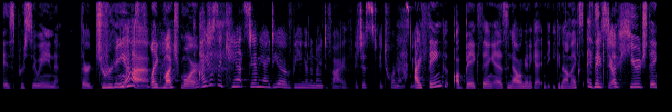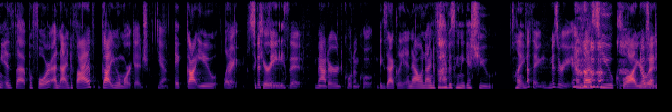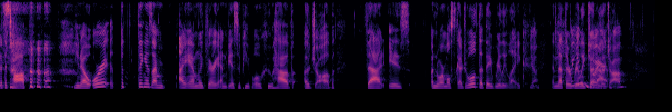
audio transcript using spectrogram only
is pursuing their dreams Yeah. like much more. I just like can't stand the idea of being in a nine to five. It just it torments me. I think a big thing is, and now I'm going to get into economics. I think a huge thing is that before a nine to five got you a mortgage. yeah, It got you like right. security. The things that mattered, quote unquote. exactly. And now a nine to five is going to get you like Nothing, misery. unless you claw your No way to the top you know or but the thing is i'm i am like very envious of people who have a job that is a normal schedule that they really like Yeah. and that they're but really you enjoy good your at job.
